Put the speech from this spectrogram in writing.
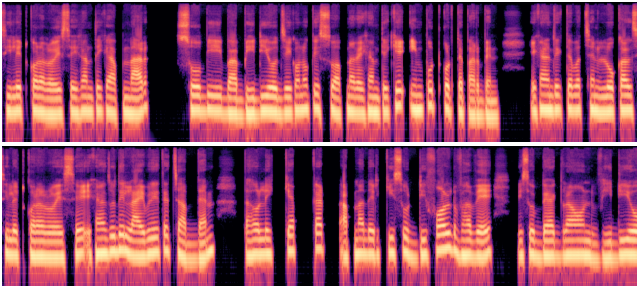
সিলেক্ট করা রয়েছে এখান থেকে আপনার ছবি বা ভিডিও যে কোনো কিছু আপনারা এখান থেকে ইম্পোর্ট করতে পারবেন। এখানে দেখতে পাচ্ছেন লোকাল সিলেক্ট করা রয়েছে। এখানে যদি লাইব্রেরিতে চাপ দেন তাহলে ক্যাপকাট আপনাদের কিছু ডিফল্ট ভাবে কিছু ব্যাকগ্রাউন্ড, ভিডিও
